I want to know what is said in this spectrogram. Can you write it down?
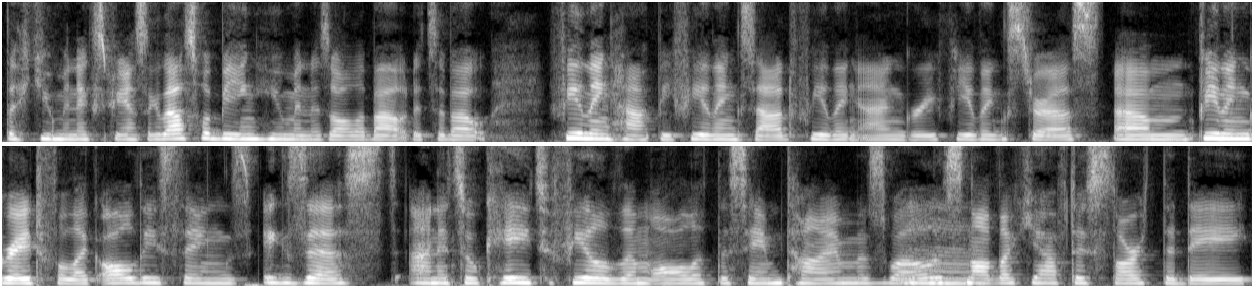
the human experience. Like that's what being human is all about. It's about feeling happy, feeling sad, feeling angry, feeling stressed, um, feeling grateful. Like all these things exist, and it's okay to feel them all at the same time as well. It's not like you have to start the day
